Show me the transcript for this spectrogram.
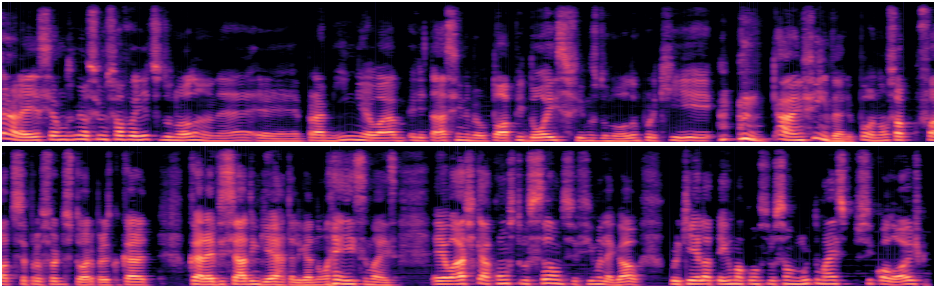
Cara, esse é um dos meus filmes favoritos do Nolan, né? É, para mim, eu, ele tá assim no meu top 2 filmes do Nolan, porque. ah, enfim, velho, pô, não só por fato de ser professor de história, parece que o cara, o cara é viciado em guerra, tá ligado? Não é isso, mas eu acho que a construção desse filme é legal, porque ela tem uma construção muito mais psicológica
